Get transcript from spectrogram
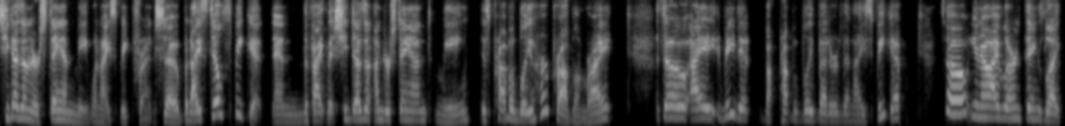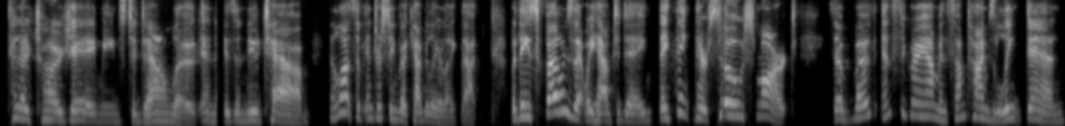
she doesn't understand me when I speak French. So, but I still speak it. And the fact that she doesn't understand me is probably her problem, right? So I read it but probably better than I speak it. So, you know, I've learned things like telecharger means to download and is a new tab and lots of interesting vocabulary like that. But these phones that we have today, they think they're so smart. So both Instagram and sometimes LinkedIn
